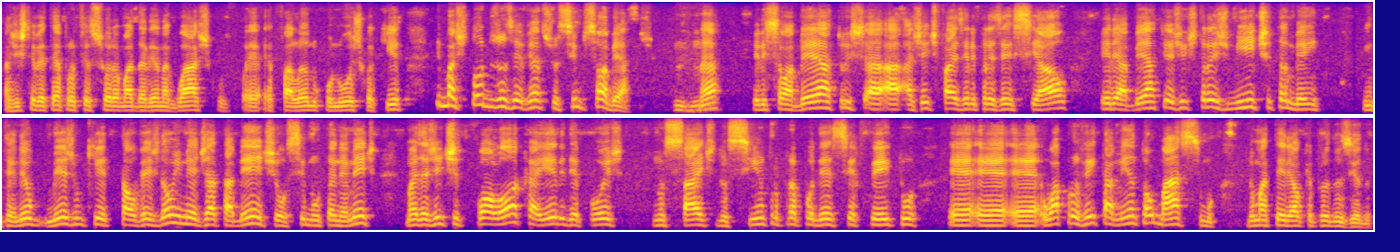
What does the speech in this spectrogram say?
A gente teve até a professora Madalena Guasco é, é, falando conosco aqui. E, mas todos os eventos do Simples são abertos, uhum. né? Eles são abertos, a, a, a gente faz ele presencial, ele é aberto e a gente transmite também, entendeu? Mesmo que talvez não imediatamente ou simultaneamente, mas a gente coloca ele depois no site do Simpro para poder ser feito é, é, é, o aproveitamento ao máximo do material que é produzido.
